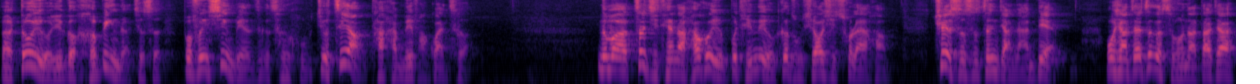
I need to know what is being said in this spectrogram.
呃都有一个合并的，就是不分性别的这个称呼，就这样它还没法贯彻。那么这几天呢，还会有不停的有各种消息出来哈，确实是真假难辨。我想在这个时候呢，大家，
